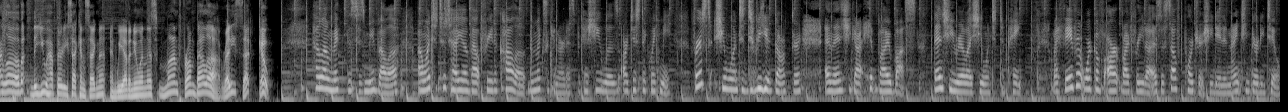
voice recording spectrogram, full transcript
I love the You Have 30 Seconds segment, and we have a new one this month from Bella. Ready, set, go. Hello, Mick. This is me, Bella. I wanted to tell you about Frida Kahlo, the Mexican artist, because she was artistic like me. First, she wanted to be a doctor, and then she got hit by a bus. Then she realized she wanted to paint. My favorite work of art by Frida is a self portrait she did in 1932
